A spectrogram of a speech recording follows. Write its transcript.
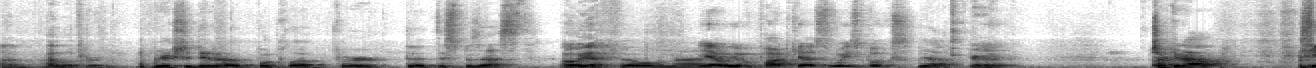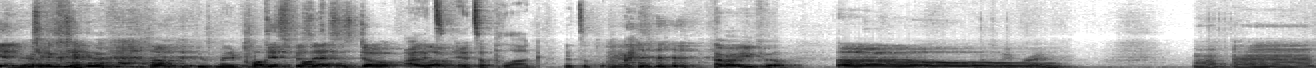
um, I love her. We actually did a book club for the Dispossessed. Oh yeah. Phil and I. Yeah, we have a podcast, Waste Books. Yeah. Great. Check it out. Yeah, check check- um, As many plugs as is dope. I it's, love. it's a plug. It's a plug. How about you, Phil? Oh. Mm-mm.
